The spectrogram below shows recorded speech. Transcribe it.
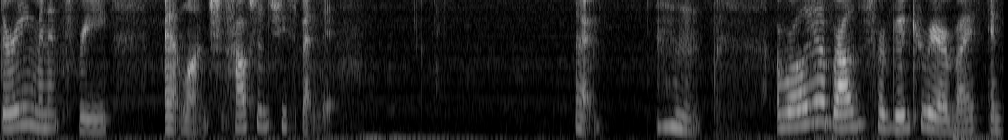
30 minutes free at lunch. How should she spend it? Okay. Hmm. Aurelia browses for good career advice and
